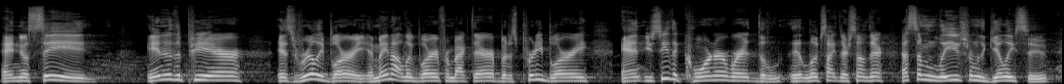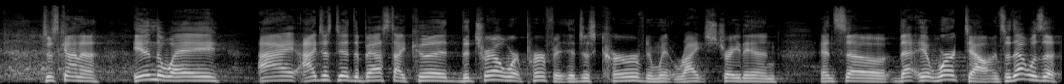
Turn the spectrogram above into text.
And you'll see into the pier, it's really blurry. It may not look blurry from back there, but it's pretty blurry. And you see the corner where the, it looks like there's something there? That's some leaves from the ghillie suit, just kind of in the way. I, I just did the best I could. The trail worked perfect. It just curved and went right straight in. And so that it worked out. And so that was a,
